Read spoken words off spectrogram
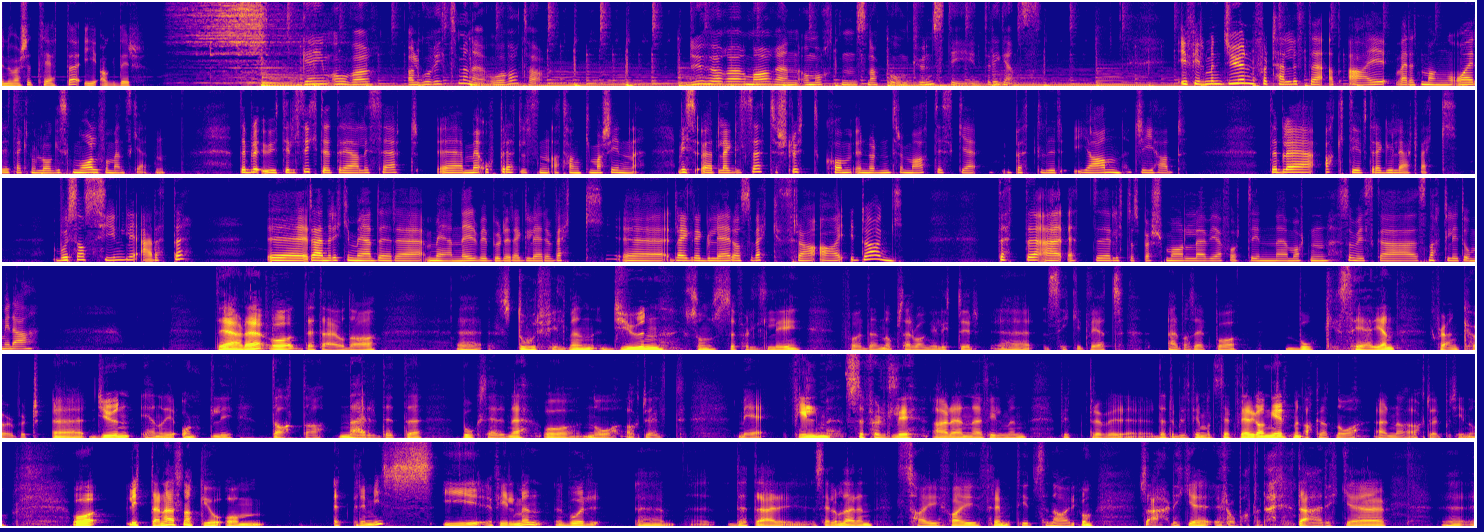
Universitetet i Agder. Game over. Algoritmene overtar. Du hører Maren og Morten snakke om kunstig intelligens. I filmen Dune fortelles det at AI var et mangeårig teknologisk mål for menneskeheten. Det ble utilsiktet realisert eh, med opprettelsen av tankemaskinene, hvis ødeleggelse til slutt kom under den traumatiske butler-Jan-jihad. Det ble aktivt regulert vekk. Hvor sannsynlig er dette? Eh, regner ikke med dere mener vi burde regulere, vekk, eh, regulere oss vekk fra AI i dag. Dette er et lyttespørsmål lytterspørsmål vi har fått inn, Morten, som vi skal snakke litt om i dag. Det er det, og dette er jo da eh, storfilmen Dune, som selvfølgelig for den observante lytter eh, sikkert vet er basert på bokserien Frank Herbert. Uh, Dune, en av de ordentlig datanerdete bokseriene, og nå aktuelt med film. Selvfølgelig er denne filmen blitt prøver, dette blitt filmatisert flere ganger, men akkurat nå er den aktuell på kino. Og lytterne her snakker jo om et premiss i filmen hvor uh, dette er Selv om det er en sci-fi fremtidsscenario, så er det ikke roboter der. Det er ikke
